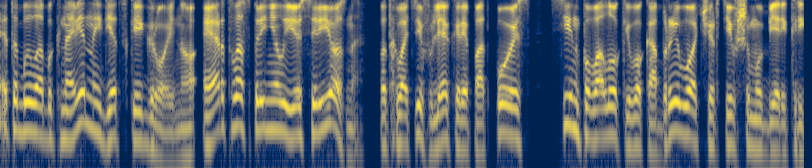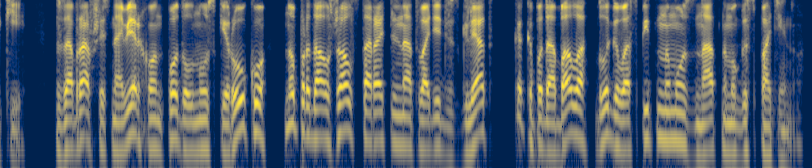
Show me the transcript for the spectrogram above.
Это было обыкновенной детской игрой, но Эрт воспринял ее серьезно. Подхватив лекаря под пояс, Син поволок его к обрыву, очертившему берег реки. Взобравшись наверх, он подал Нуске руку, но продолжал старательно отводить взгляд, как и подобало благовоспитанному знатному господину.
